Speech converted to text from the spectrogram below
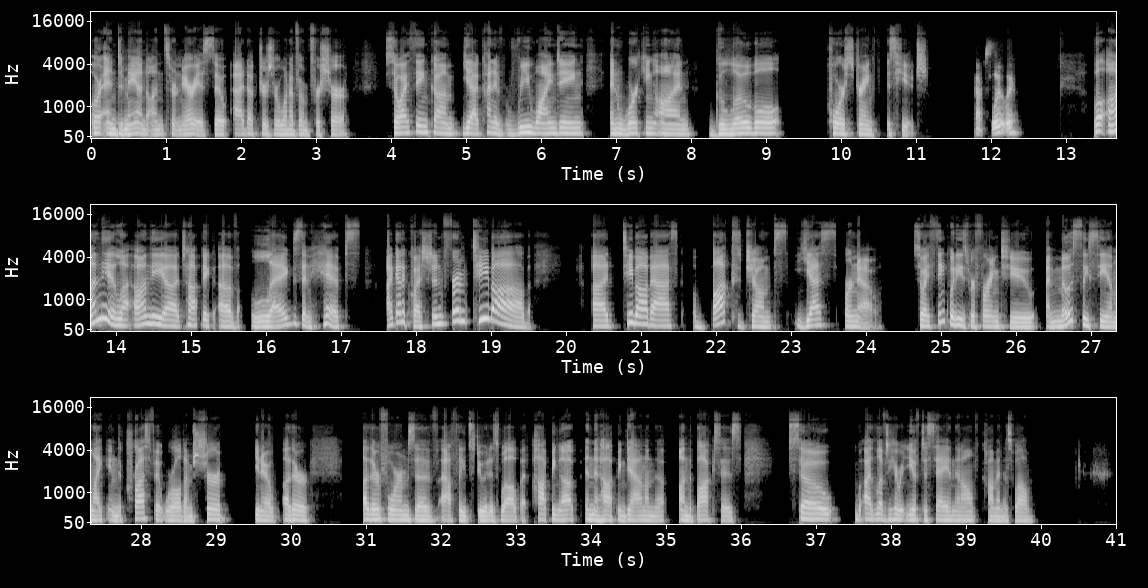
or and demand on certain areas. So adductors are one of them for sure. So I think, um, yeah, kind of rewinding and working on global core strength is huge. Absolutely. Well, on the on the uh, topic of legs and hips, I got a question from T Bob. Uh, T Bob asked, "Box jumps, yes or no?" So I think what he's referring to, I mostly see him like in the CrossFit world. I'm sure, you know, other other forms of athletes do it as well, but hopping up and then hopping down on the on the boxes. So I'd love to hear what you have to say and then I'll comment as well.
